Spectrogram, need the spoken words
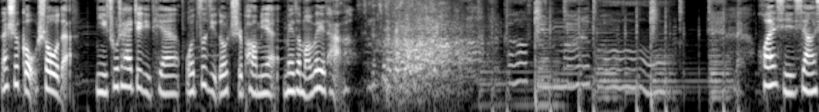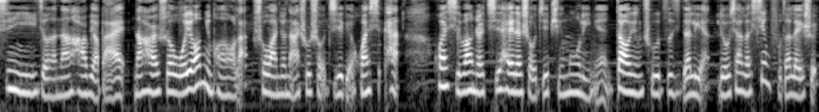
那是狗瘦的，你出差这几天，我自己都吃泡面，没怎么喂它。”欢喜向心仪已久的男孩表白，男孩说：“我有女朋友了。”说完就拿出手机给欢喜看。欢喜望着漆黑的手机屏幕，里面倒映出自己的脸，流下了幸福的泪水。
